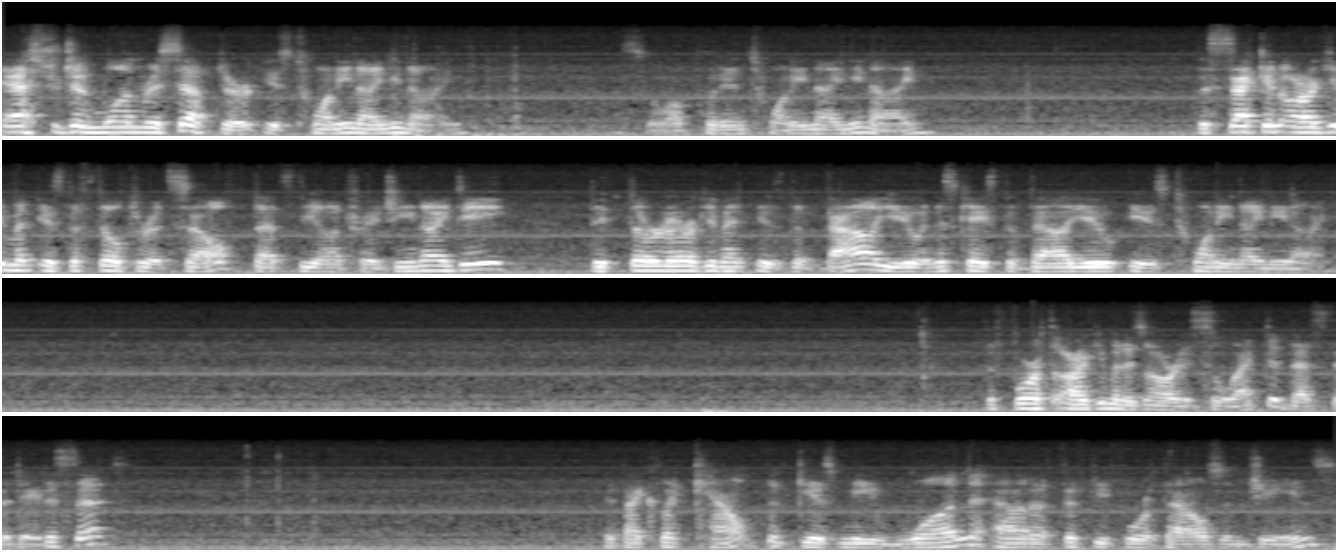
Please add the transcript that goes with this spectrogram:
estrogen 1 receptor is 2099. So I'll put in 2099. The second argument is the filter itself. That's the Entrez gene ID. The third argument is the value. In this case, the value is 2099. The fourth argument is already selected. That's the data set. If I click count, that gives me 1 out of 54,000 genes.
